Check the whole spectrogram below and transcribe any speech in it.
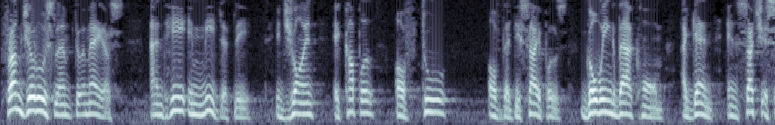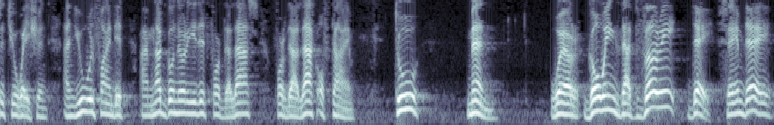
from Jerusalem to Emmaus, and he immediately joined a couple of two of the disciples going back home again in such a situation, and you will find it, I'm not going to read it for the last, for the lack of time. Two men were going that very day, same day,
